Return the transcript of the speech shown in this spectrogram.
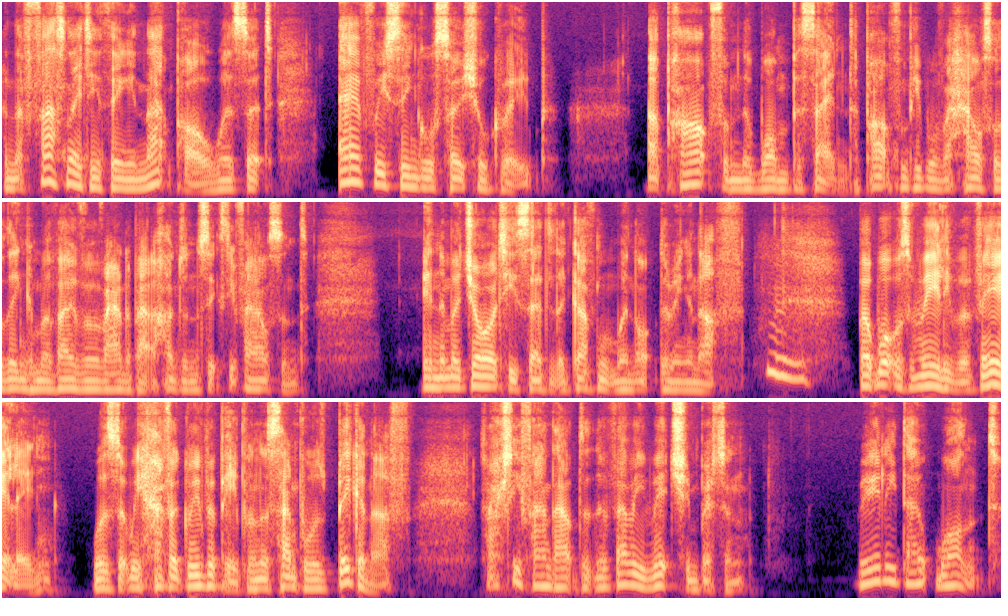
And the fascinating thing in that poll was that every single social group, apart from the 1%, apart from people with a household income of over around about 160,000, in the majority said that the government were not doing enough. Hmm. But what was really revealing was that we have a group of people, and the sample was big enough to actually find out that the very rich in Britain really don't want,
